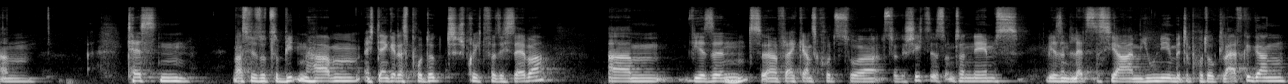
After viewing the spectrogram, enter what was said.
ähm, testen, was wir so zu bieten haben. Ich denke, das Produkt spricht für sich selber. Ähm, wir sind, mhm. äh, vielleicht ganz kurz zur, zur Geschichte des Unternehmens. Wir sind letztes Jahr im Juni mit dem Produkt live gegangen,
